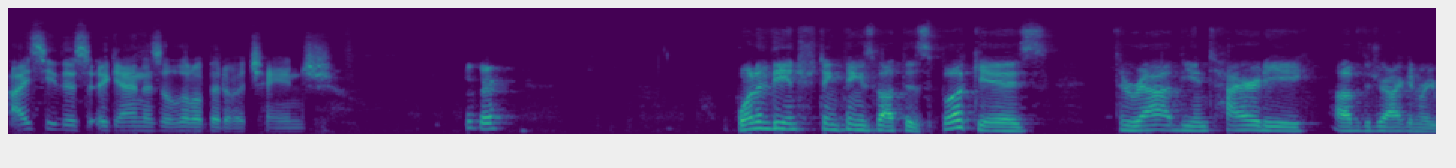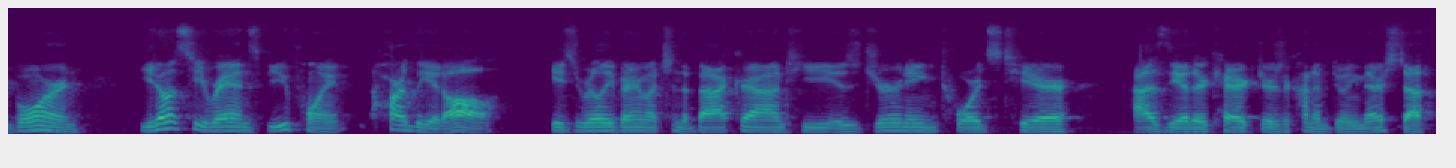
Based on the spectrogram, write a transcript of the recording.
I see this again as a little bit of a change. Okay. One of the interesting things about this book is throughout the entirety of The Dragon Reborn, you don't see Rand's viewpoint hardly at all. He's really very much in the background. He is journeying towards Tear as the other characters are kind of doing their stuff.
